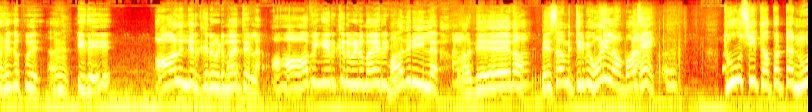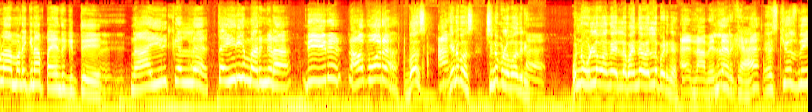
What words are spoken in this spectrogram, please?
அழகப்பு இது ஆளுங்க இருக்கிற வீடு மாதிரி தெரியல. ஆவிங்க இருக்கிற வீடு மாதிரி இருக்கு. மாதிரி இல்ல. அதேதான். பேசாம திரும்பி ஓடிடலாம் பாஸ் ஏய், தூசி தப்பட்ட நூலா மடக்கினா பயந்துகிட்டு. நான் இருக்கல்ல. தைரியம் மருங்கடா நீ இரு நான் போறேன். பாஸ் என்ன பாஸ் சின்ன பிள்ளை மாதிரி. ஒண்ணு உள்ள வாங்க இல்ல பயந்தா வெளில போயிடுங்க. நான் வெளில இருக்கேன். எக்ஸ்கியூஸ் மீ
